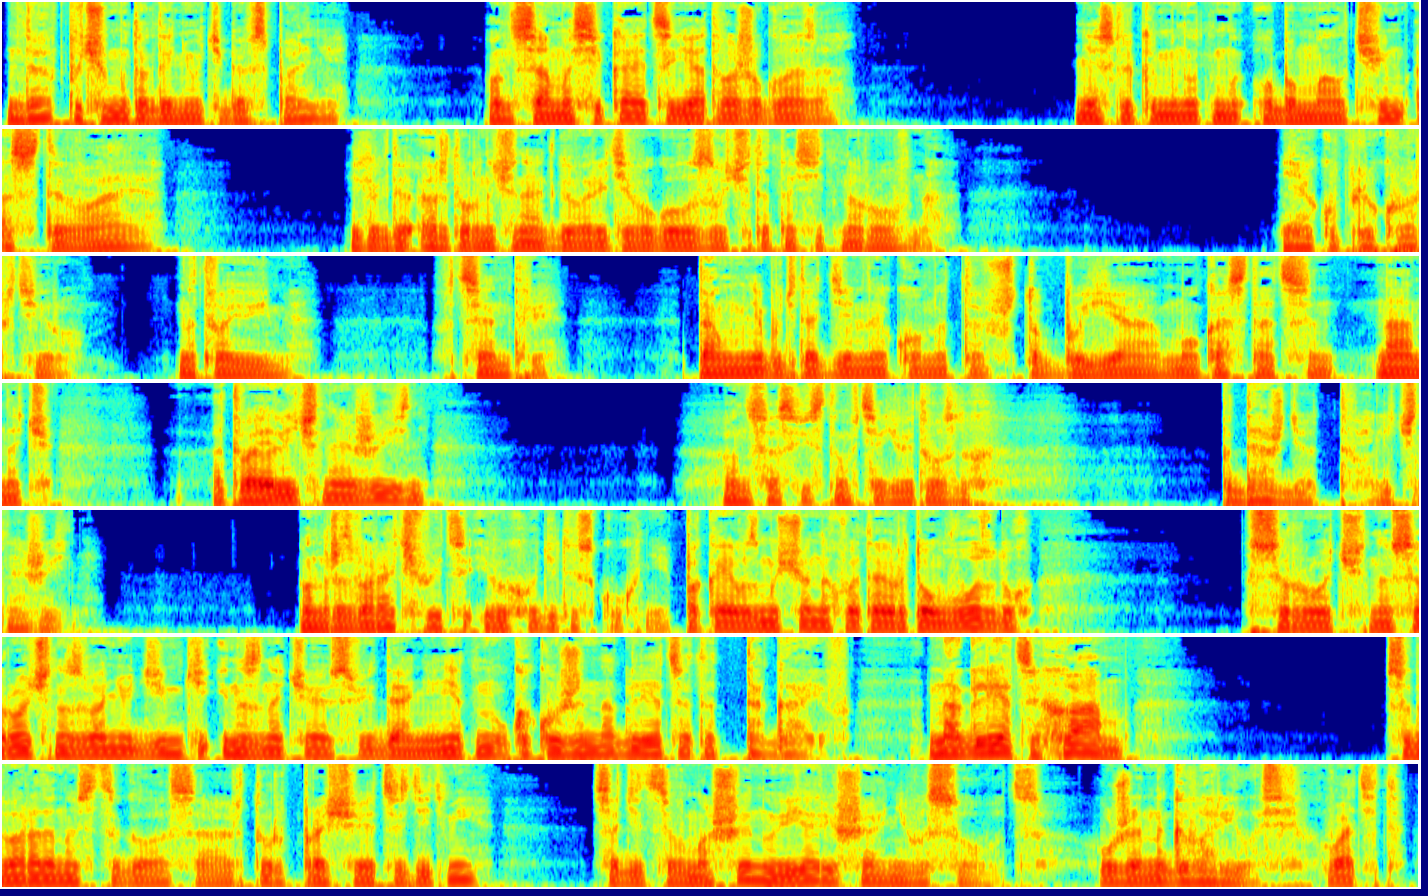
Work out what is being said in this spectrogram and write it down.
Да, почему тогда не у тебя в спальне? Он сам осекается, я отвожу глаза. Несколько минут мы оба молчим, остывая, и когда Артур начинает говорить, его голос звучит относительно ровно. «Я куплю квартиру на твое имя, в центре, там у меня будет отдельная комната, чтобы я мог остаться на ночь. А твоя личная жизнь...» Он со свистом втягивает воздух. «Подождет твоя личная жизнь». Он разворачивается и выходит из кухни. Пока я возмущенно хватаю ртом воздух, срочно, срочно звоню Димке и назначаю свидание. Нет, ну какой же наглец этот Тагаев. Наглец и хам. Со двора доносятся голоса. Артур прощается с детьми, Садится в машину, и я решаю не высовываться. Уже наговорилась, хватит.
